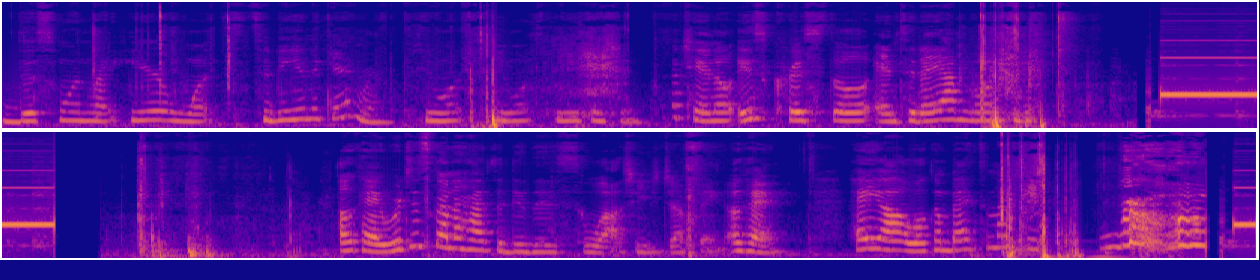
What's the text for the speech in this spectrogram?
this one right here wants to be in the camera. She wants she wants the attention. My channel is Crystall and today I'm going to Okay, we're just gonna have to do this while she's jumping. Okay. Hey y'all, welcome back to my channel.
